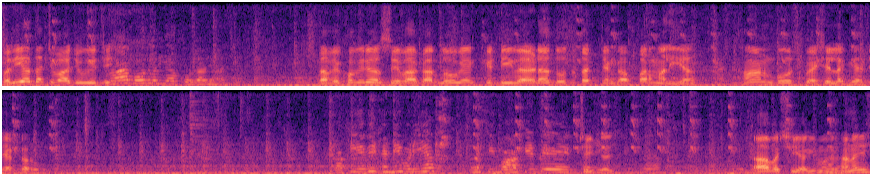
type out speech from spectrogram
ਵਧੀਆ ਤਾਂ ਚਵਾਚੂ ਵੀਰ ਜੀ। ਆ ਬਹੁਤ ਵਧੀਆ ਪੋਲਾ ਜੀ ਹਾਂਜੀ ਤਾਂ ਵੇਖੋ ਵੀਰੇ ਸੇਵਾ ਕਰ ਲੋਗੇ ਕਿੱਡੀ ਵੈੜ ਆ ਦੁੱਧ ਤਾਂ ਚੰਗਾ ਭਰਨ ਵਾਲੀ ਆ। ਖਾਣ ਬਹੁਤ ਸਪੈਸ਼ਲ ਲੱਗਿਆ ਚੈੱਕ ਕਰੋ। ਬਾਕੀ ਇਹ ਵੀ ਠੰਡੀ ਬੜੀ ਆ ਰੱਸੀ ਪਾ ਕੇ ਤੇ ਠੀਕ ਹੈ ਆ ਵੱਛੀ ਆ ਗਈ ਮਗਰ ਹੈ ਨਾ ਜੀ?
